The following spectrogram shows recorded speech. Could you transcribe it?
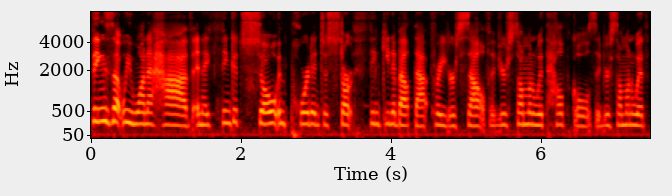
things that we want to have. And I think it's so important to start thinking about that for yourself. If you're someone with health goals, if you're someone with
